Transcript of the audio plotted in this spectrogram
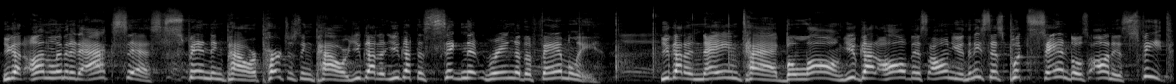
You got unlimited access, spending power, purchasing power. You got, a, you got the signet ring of the family. You got a name tag, belong. You got all this on you. Then he says, put sandals on his feet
